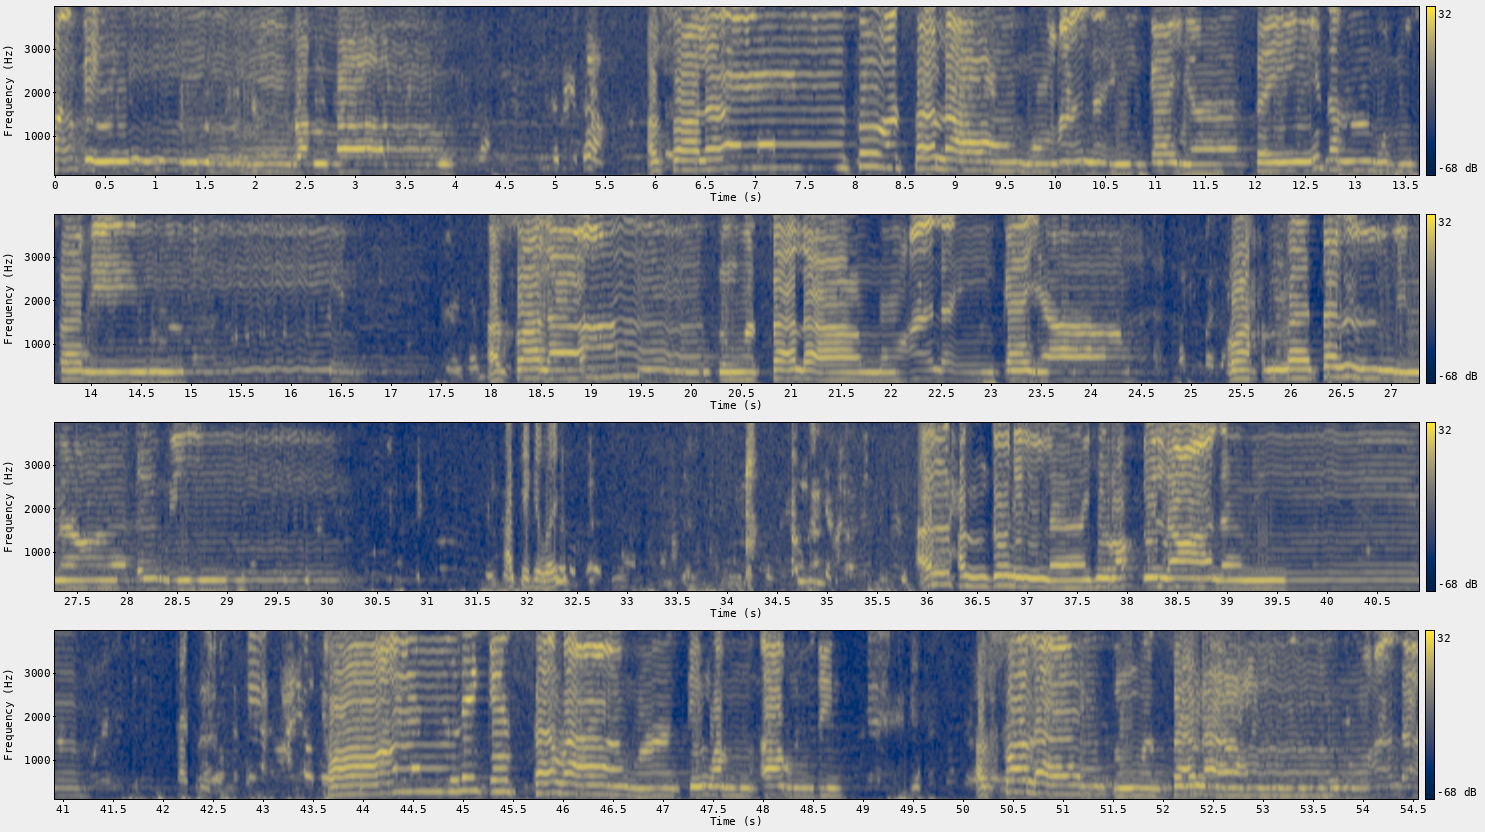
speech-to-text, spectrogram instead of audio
حبيب الله. الصلاة والسلام عليك يا سيد المرسلين. الصلاة والسلام عليك يا رحمة للعالمين. أكيد ভাই الحمد لله رب العالمين خالق السماوات والأرض الصلاة والسلام على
